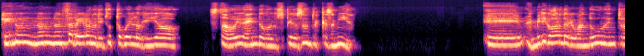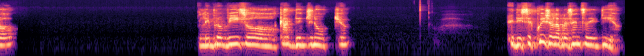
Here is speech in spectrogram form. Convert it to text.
che non, non, non sapevano di tutto quello che io stavo vivendo con lo Spirito Santo a casa mia. E, e mi ricordo che quando uno entrò, all'improvviso cadde in ginocchio e disse qui c'è la presenza di Dio.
